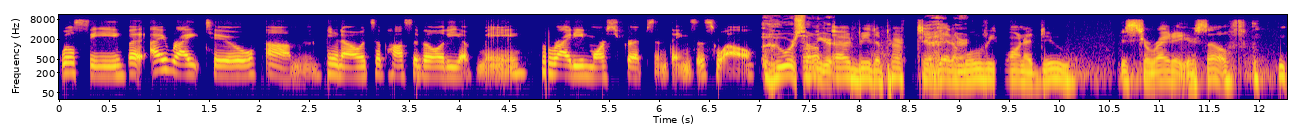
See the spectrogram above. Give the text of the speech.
We'll see. But I write too. Um, Um, you know, it's a possibility of me writing more scripts and things as well. Who are some Well, of your? that would be the perfect to get a movie you want to do is to write it yourself.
